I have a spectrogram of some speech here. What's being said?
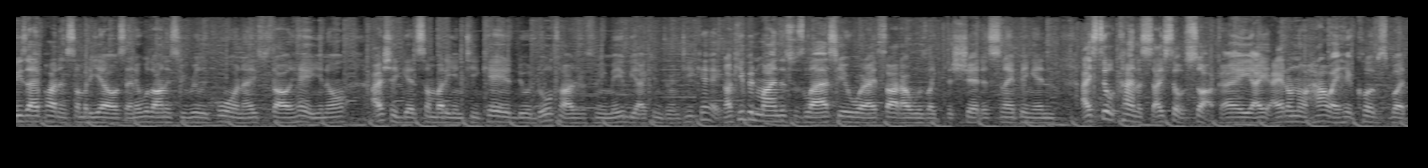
FaZe iPod and somebody else, and it was honestly really cool. And I thought, hey, you know, I should get somebody in TK to do a dual taj with me. Maybe I can join TK. Now, keep in mind, this was last year where I thought I was like the shit at sniping, and I still kind of, I still suck. I, I, I don't know how I hit clips, but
